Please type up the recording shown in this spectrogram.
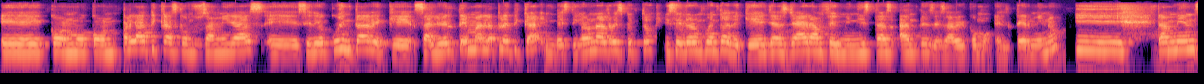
Eh, como con pláticas con sus amigas, eh, se dio cuenta de que salió el tema en la plática, investigaron al respecto y se dieron cuenta de que ellas ya eran feministas antes de saber como el término. Y también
